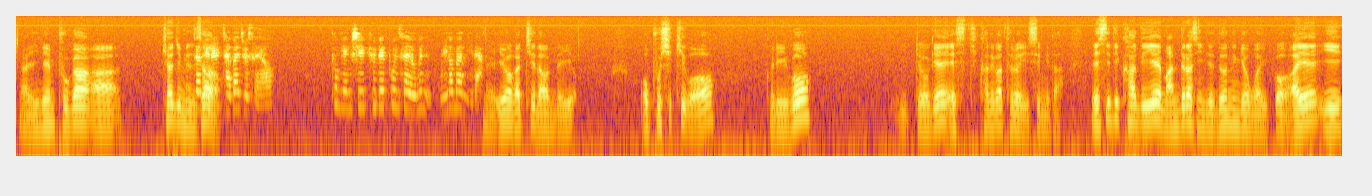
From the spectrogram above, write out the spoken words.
자, 이 램프가 아, 켜지면서 손잡이를 잡아주세요. 통행 시 휴대폰 사용은 위험합니다. 네, 이와 같이 나옵니다. 이 오프 시키고 그리고 이쪽에 SD 카드가 들어 있습니다. SD 카드에 만들어서 이제 넣는 경우가 있고 아예 이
